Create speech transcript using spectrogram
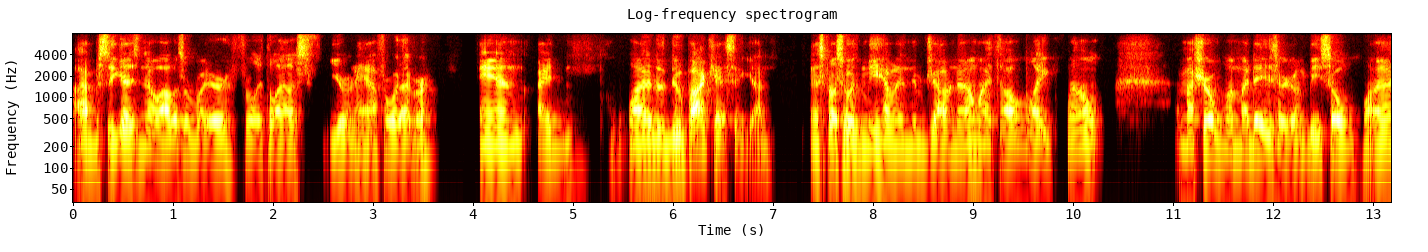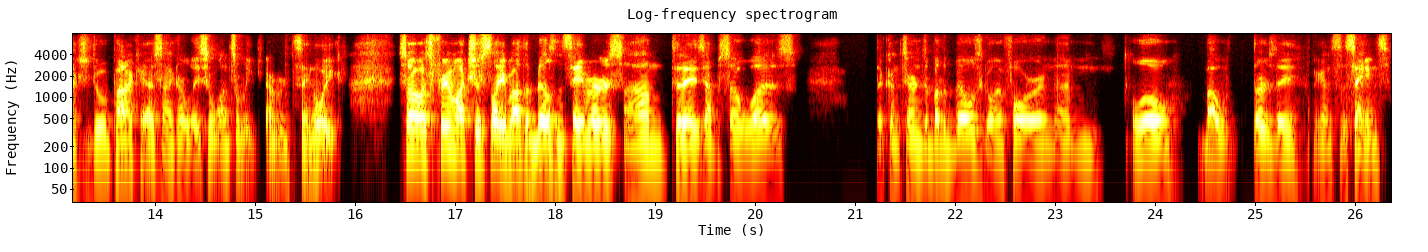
obviously, you guys know I was a writer for like the last year and a half or whatever, and I wanted to do podcasting again. And especially with me having a new job now, I thought like, well, I'm not sure when my days are going to be, so why don't you do a podcast and I can release it once a week, every single week. So it's pretty much just like about the Bills and Sabres. Um, today's episode was the concerns about the Bills going forward, and then a little about Thursday against the Saints.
